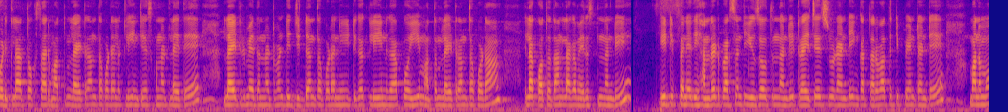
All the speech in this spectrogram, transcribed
పొడి క్లాత్ ఒకసారి మొత్తం లైటర్ అంతా కూడా ఇలా క్లీన్ చేసుకున్నట్లయితే లైటర్ మీద ఉన్నటువంటి జిడ్డు అంతా కూడా నీట్గా క్లీన్గా పోయి మొత్తం లైటర్ అంతా కూడా ఇలా కొత్త దానిలాగా మెరుస్తుందండి. ఈ టిప్ అనేది హండ్రెడ్ పర్సెంట్ యూజ్ అవుతుందండి. ట్రై చేసి చూడండి. ఇంకా తర్వాత టిప్ ఏంటంటే మనము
